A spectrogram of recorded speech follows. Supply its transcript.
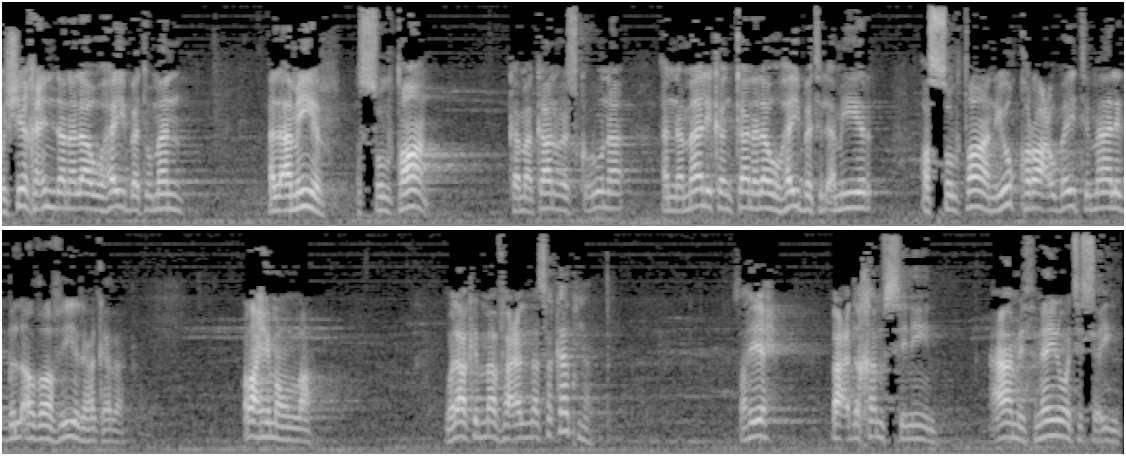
والشيخ عندنا له هيبة من الأمير السلطان كما كانوا يذكرون أن مالكا كان له هيبة الأمير السلطان يقرع بيت مالك بالأظافير هكذا. رحمه الله. ولكن ما فعلنا سكتنا. صحيح؟ بعد خمس سنين عام 92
